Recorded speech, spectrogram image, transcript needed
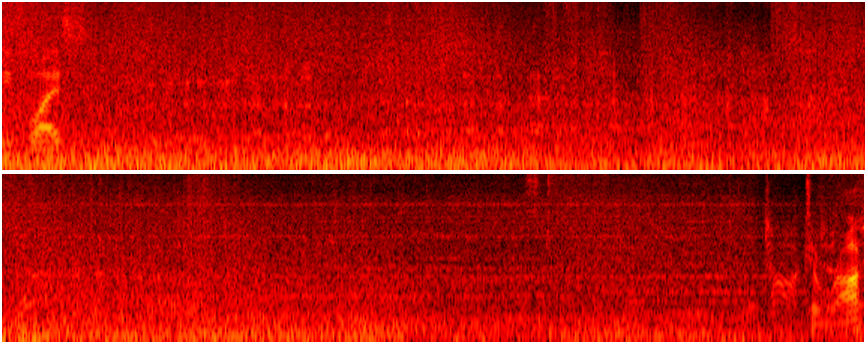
Me twice. To rock?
